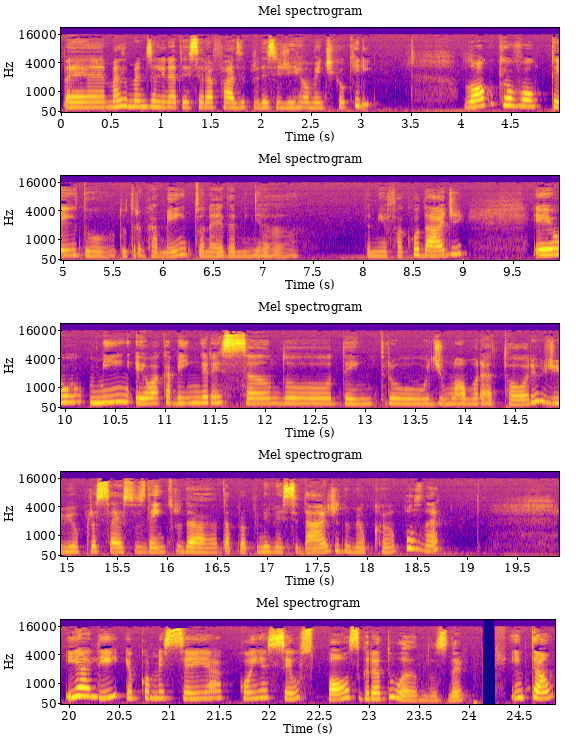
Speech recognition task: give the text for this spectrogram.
é, mais ou menos ali na terceira fase, para decidir realmente o que eu queria. Logo que eu voltei do, do trancamento, né, da minha, da minha faculdade, eu, me, eu acabei ingressando dentro de um laboratório de bioprocessos dentro da, da própria universidade, do meu campus, né? E ali eu comecei a conhecer os pós-graduandos, né? Então,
